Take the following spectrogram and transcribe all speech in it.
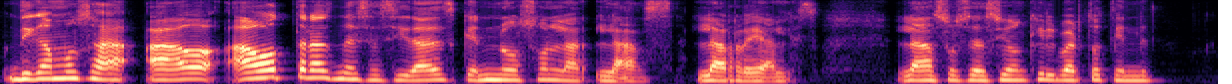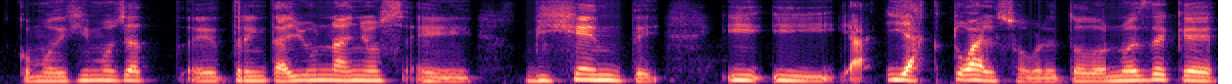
digamos, a, a, a otras necesidades que no son la- las, las reales. La asociación Gilberto tiene como dijimos ya, eh, 31 años eh, vigente y, y, y actual sobre todo. No es de que,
